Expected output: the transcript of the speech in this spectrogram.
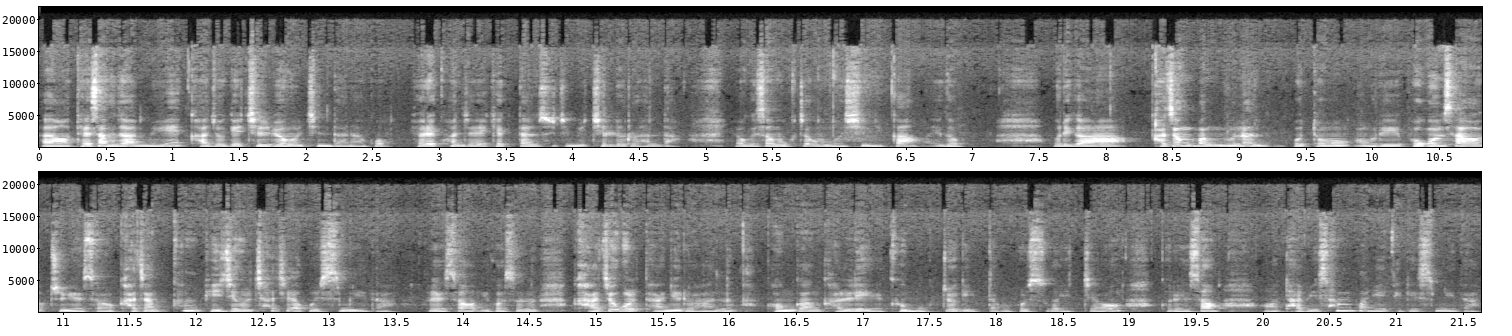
어, 대상자 및 가족의 질병을 진단하고 혈액 환자의 객단 수지 및 진료를 한다. 여기서 목적은 무엇입니까? 이거 우리가 가정 방문은 보통 우리 보건 사업 중에서 가장 큰 비중을 차지하고 있습니다. 그래서 이것은 가족을 단위로 한 건강 관리의 그 목적이 있다고 볼 수가 있죠. 그래서 어, 답이 3번이 되겠습니다.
